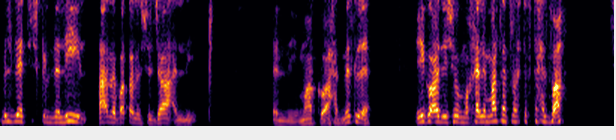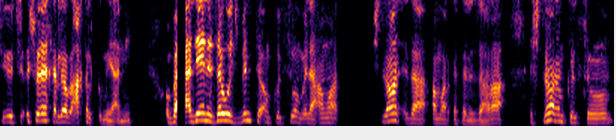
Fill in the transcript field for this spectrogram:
بالبيت يشكل دليل؟ هذا بطل الشجاع اللي اللي ماكو أحد مثله. يقعد يشوف مخلي مرته تروح تفتح الباب. شوية خلوه بعقلكم يعني. وبعدين يزوج بنته أم كلثوم إلى عمر. شلون إذا عمر قتل الزهراء؟ شلون أم كلثوم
